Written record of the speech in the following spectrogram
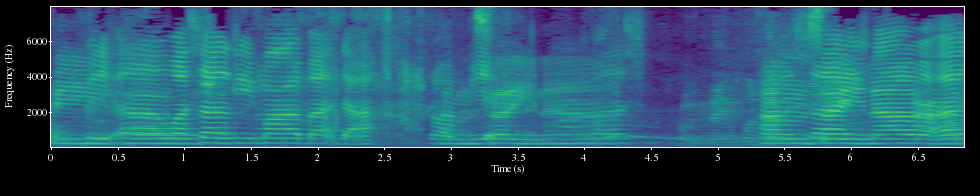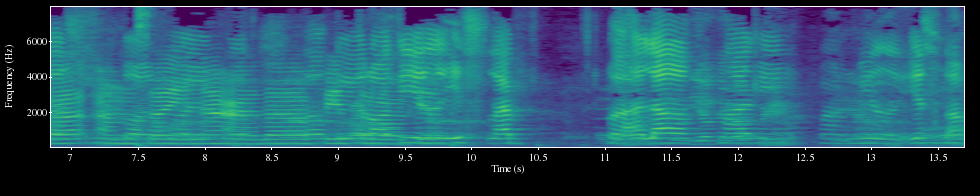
fiha wa sarima ba'da'a Rabbi amsayna ala amsayna ala fitratil Islam. Wa ala manil Islam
